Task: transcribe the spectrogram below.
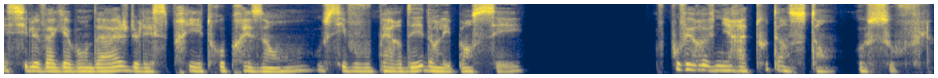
Et si le vagabondage de l'esprit est trop présent ou si vous vous perdez dans les pensées, vous pouvez revenir à tout instant au souffle.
